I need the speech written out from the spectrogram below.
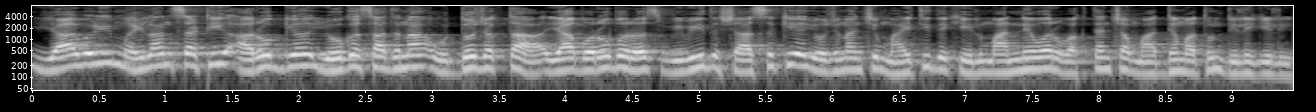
यावेळी महिलांसाठी आरोग्य योगसाधना उद्योजकता याबरोबरच विविध शासकीय योजनांची माहिती देखील मान्यवर वक्त्यांच्या माध्यमातून दिली गेली.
